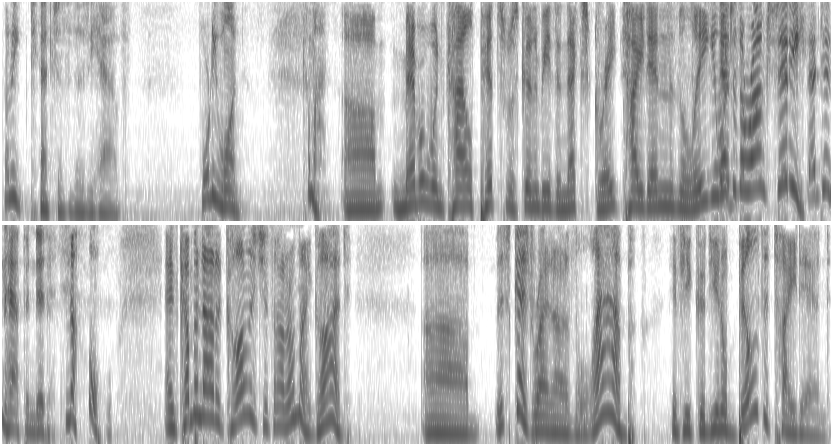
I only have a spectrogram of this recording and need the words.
How many catches does he have? 41. Come on. Um, remember when Kyle Pitts was going to be the next great tight end in the league? He went to the wrong city. That didn't happen, did it? No. And coming out of college, you thought, oh my God, uh, this guy's right out of the lab. If you could, you know, build a tight end.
